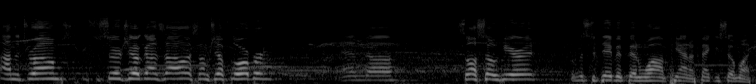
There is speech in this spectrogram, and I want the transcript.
on the drums, Mr. Sergio Gonzalez. I'm Jeff Lorber. And uh, it's also here from Mr. David Benoit on piano. Thank you so much.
